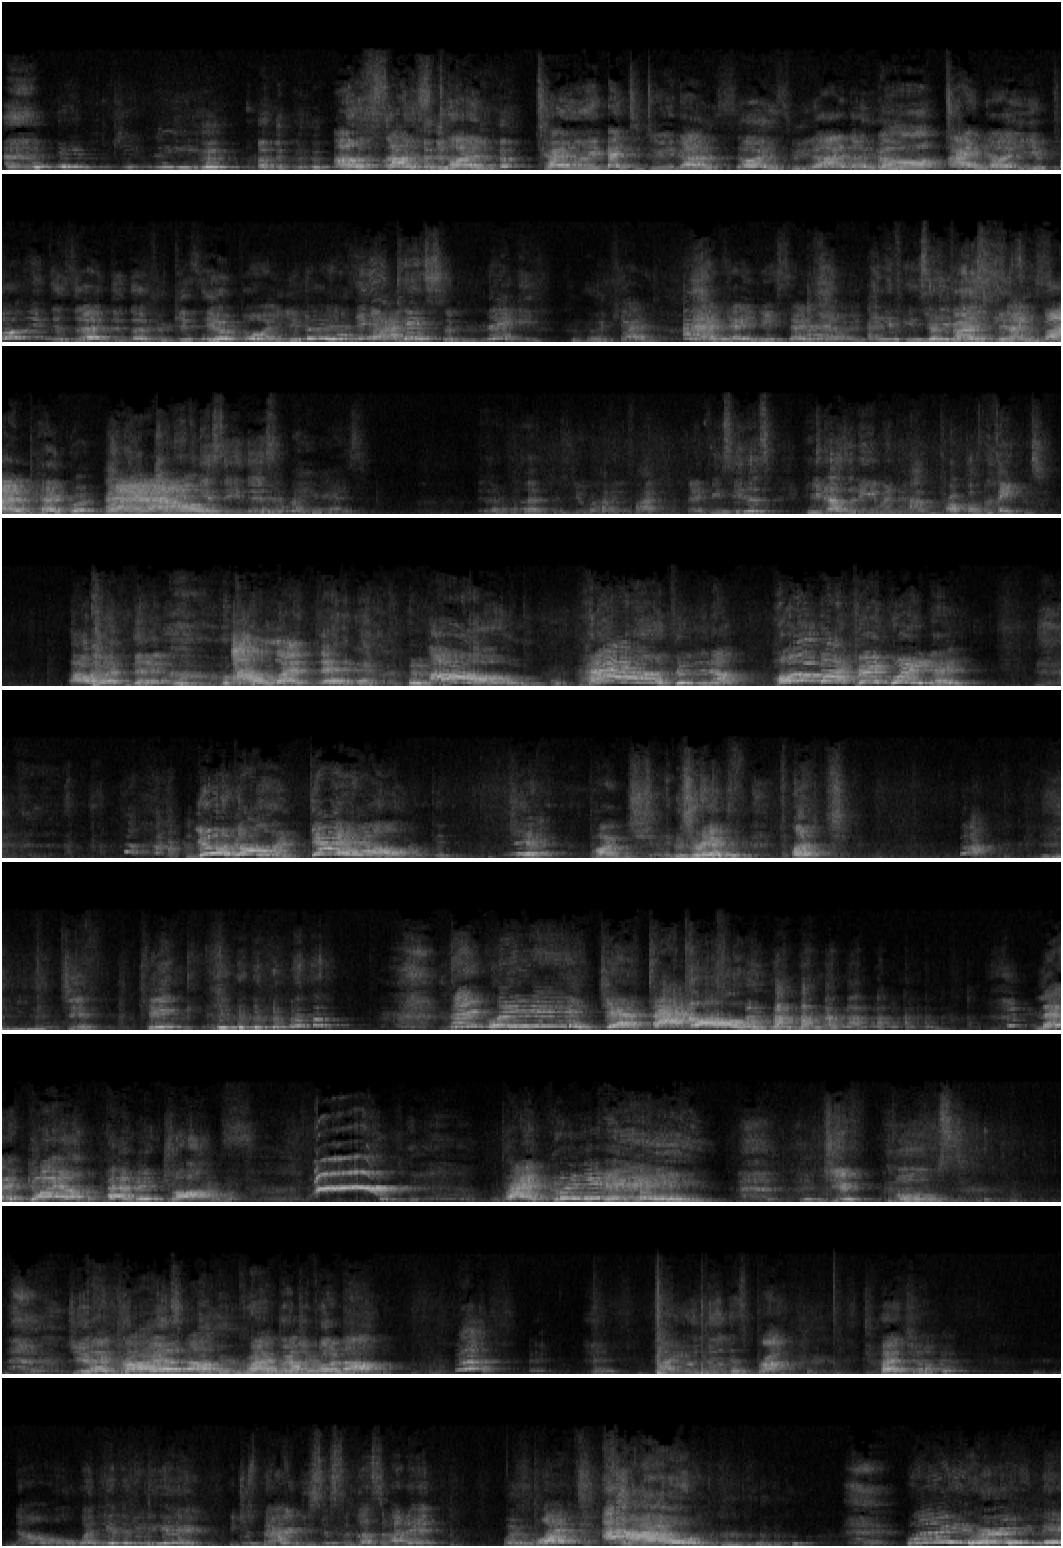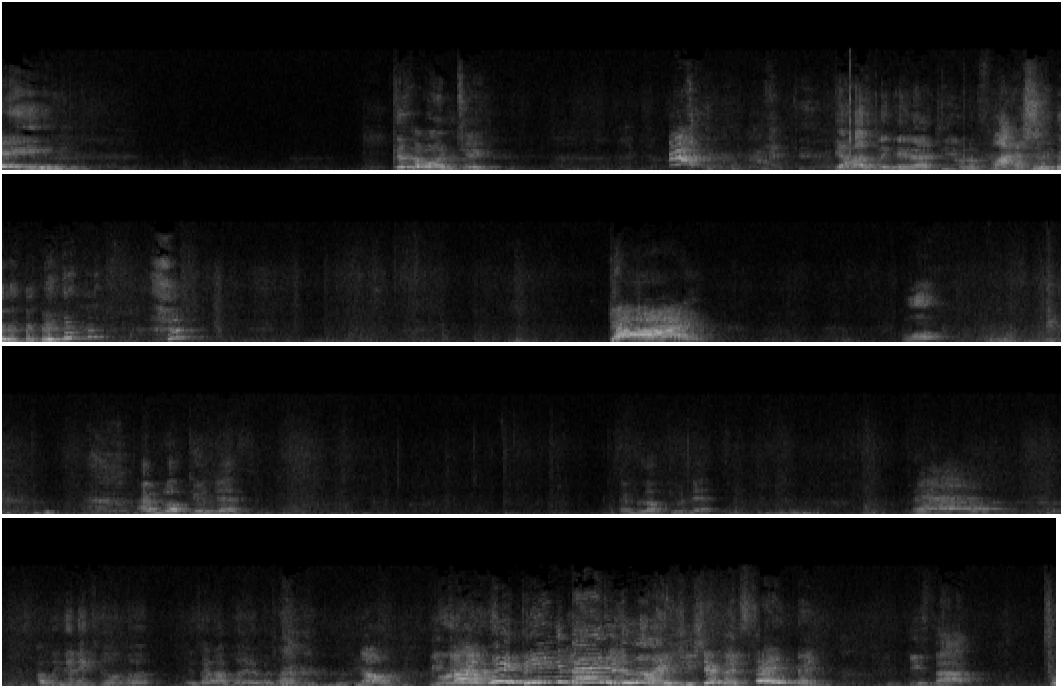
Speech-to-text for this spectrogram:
He, kissed me. Oh, so totally, totally meant to do that. I'm sorry, sweetheart. I know Not. I know you probably deserved it though for kissing a boy. You know you that's kissed me. Okay. Okay, if you say so. And if you Your see first this, kiss was by a penguin. and, Wow. and if you see this, Remember, he has over there, because you were having a fight. And if you see this, he doesn't even have proper feet. I went there. I went there. Oh! Hell! Turn it up! Hold my penguin! You're going down! Jif punch. Jif punch. Jif King. Penguin! Jif tackle! Let it go on the penguin drops! Penguin! Jif balls. Jif Cry cries. up! Cry drop emoticon. it up! Why you do this, bruh? Do I drop it? No, what are you gonna do to you? You just married your sister, but that's about it. Wait, what? Ow! Why are you hurting me? Because I want to. Your husband came back to you in a flash. Die! Block. I blocked your death. I blocked your death. Are we gonna kill her? Is that our plan of attack? No. We Right, don't. wait, be the man in the relationship and save me! He's that.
